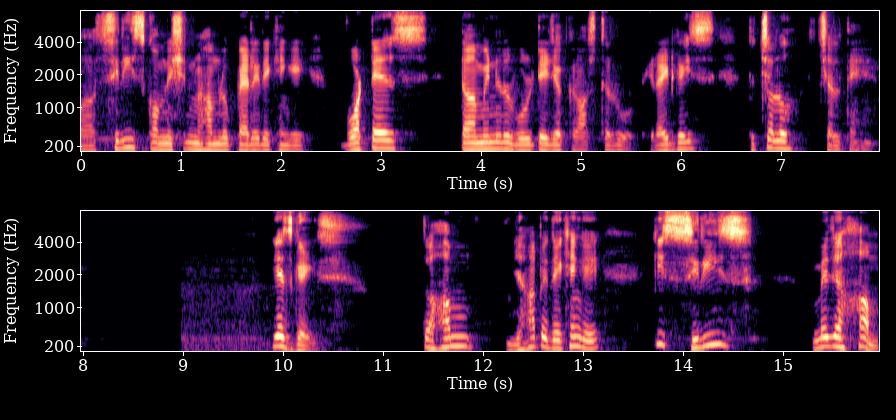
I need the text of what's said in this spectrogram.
और सीरीज़ कॉम्बिनेशन में हम लोग पहले देखेंगे what is terminal voltage across the road right guys तो चलो, चलते हैं। यस गाइस तो हम यहाँ पे देखेंगे कि सीरीज़ में जब हम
